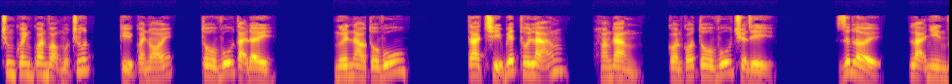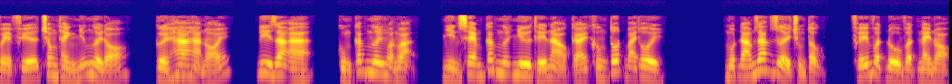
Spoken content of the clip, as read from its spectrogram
chung quanh quan vọng một chút, kỳ quái nói, Tô Vũ tại đây. Người nào Tô Vũ? Ta chỉ biết thôi lãng, hoàng đằng, còn có Tô Vũ chuyện gì? Dứt lời, lại nhìn về phía trong thành những người đó, cười ha hả nói, đi ra à, cùng các ngươi ngoạn ngoạn, nhìn xem các ngươi như thế nào cái không tốt bại thôi. Một đám rác rưởi chủng tộc, phế vật đồ vật này nọ,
